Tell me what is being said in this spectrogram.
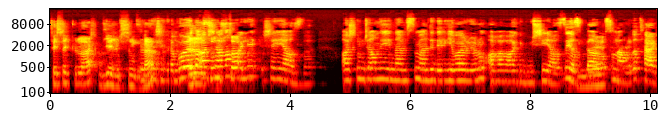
teşekkürler diyelim Çok şimdiden. teşekkür ederim. Bu arada Ee, aşağıdan sonuçta- Ali şey yazdı. Aşkım canlı yayınlar mısın? Ben de deli gibi arıyorum. Ahaha gibi bir şey yazdı. Yazıklar Ne? olsun. Ben burada ter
